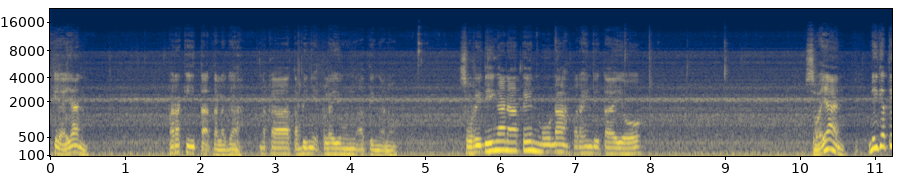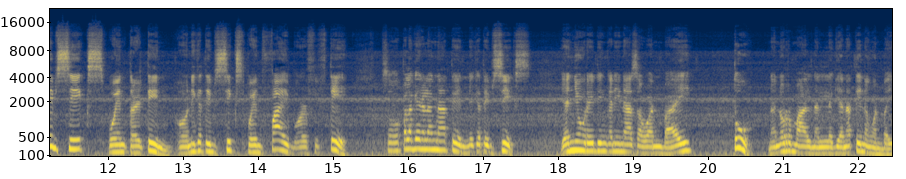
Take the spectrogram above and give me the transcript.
Okay, ayan. Para kita talaga. Nakatabingi pala yung ating ano. So, readingan natin muna para hindi tayo So, ayan. Negative 6.13 o negative 6.5 or 50. So, palagay na lang natin, negative 6. Yan yung reading kanina sa 1 by 2 na normal na nilagyan natin ng 1 by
